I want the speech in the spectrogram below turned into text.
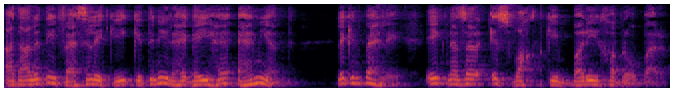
अदालती फैसले की कितनी रह गई है अहमियत? लेकिन पहले एक नज़र इस वक्त की बड़ी खबरों पर।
